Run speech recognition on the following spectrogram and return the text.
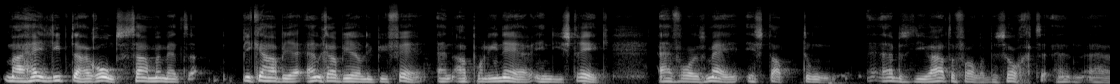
Maar hij liep daar rond samen met Picabia en Gabrielle Buffet en Apollinaire in die streek. En volgens mij is dat toen hebben ze die watervallen bezocht. En uh,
